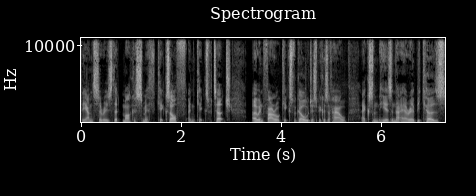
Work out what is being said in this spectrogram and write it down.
the answer is that Marcus Smith kicks off and kicks for touch. Owen Farrell kicks for goal just because of how excellent he is in that area. Because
